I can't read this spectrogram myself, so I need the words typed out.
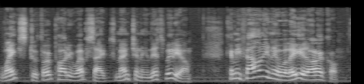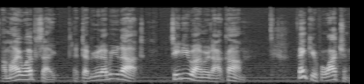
Links to third-party websites mentioned in this video can be found in a related article on my website at www.cdreimer.com. Thank you for watching.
